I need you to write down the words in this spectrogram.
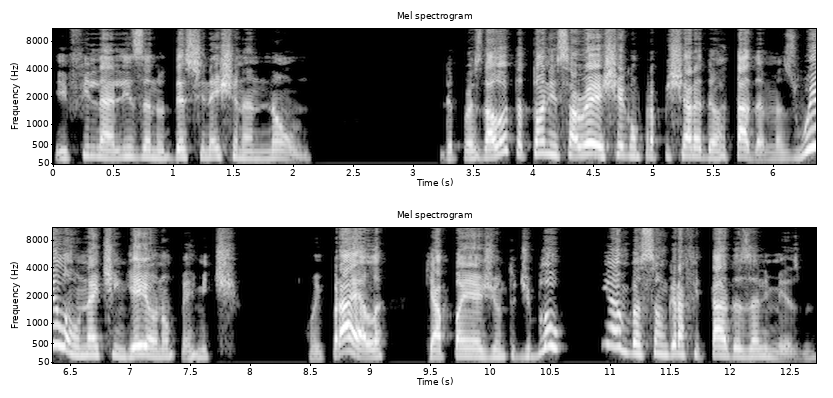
e finaliza no Destination Unknown. Depois da luta, Tony e Saraya chegam para pichar a derrotada, mas Willow Nightingale não permite. Ruim para ela, que apanha junto de Blue, e ambas são grafitadas ali mesmo.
